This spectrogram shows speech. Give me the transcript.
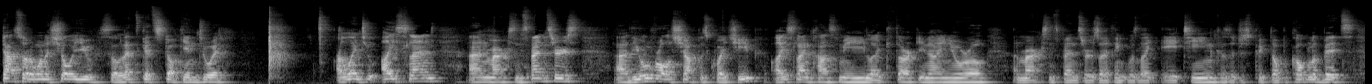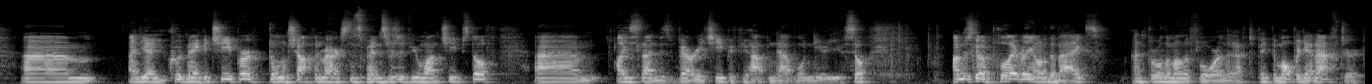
that's what I want to show you. So let's get stuck into it. I went to Iceland and Marks and Spencer's. Uh, the overall shop was quite cheap. Iceland cost me like 39 euro and Marks and Spencer's I think was like 18 because I just picked up a couple of bits. Um, and yeah, you could make it cheaper. Don't shop in Marks and Spencer's if you want cheap stuff. Um, Iceland is very cheap if you happen to have one near you. So I'm just gonna pull everything out of the bags and throw them on the floor and then have to pick them up again after.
